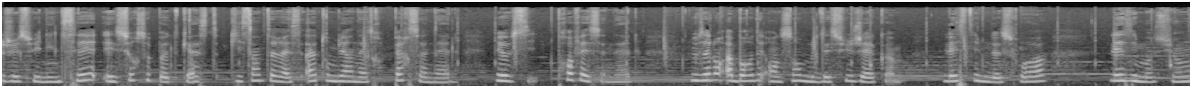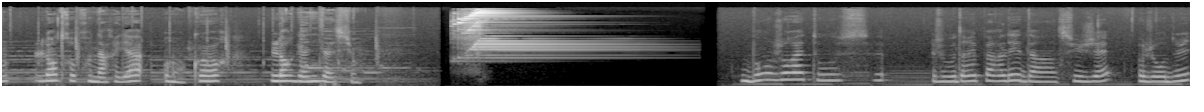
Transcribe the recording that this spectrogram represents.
je suis Lindsay et sur ce podcast qui s'intéresse à ton bien-être personnel mais aussi professionnel, nous allons aborder ensemble des sujets comme l'estime de soi, les émotions, l'entrepreneuriat ou encore l'organisation. Bonjour à tous, je voudrais parler d'un sujet aujourd'hui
